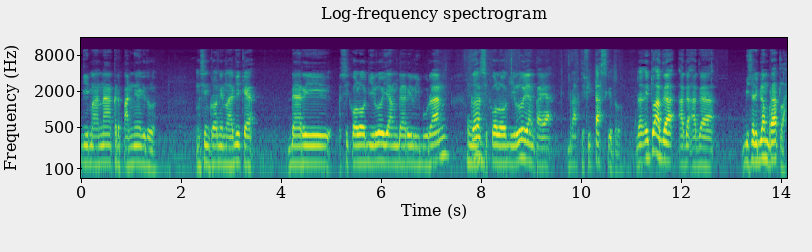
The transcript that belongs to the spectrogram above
gimana ke depannya gitu loh. Ngesinkronin lagi kayak dari psikologi lo yang dari liburan ke psikologi lo yang kayak beraktivitas gitu loh. Dan itu agak agak agak bisa dibilang berat lah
